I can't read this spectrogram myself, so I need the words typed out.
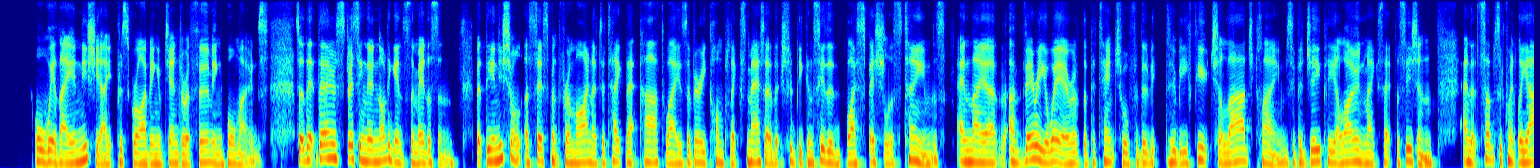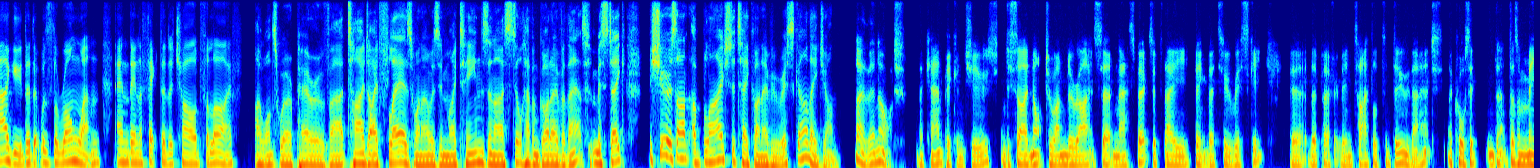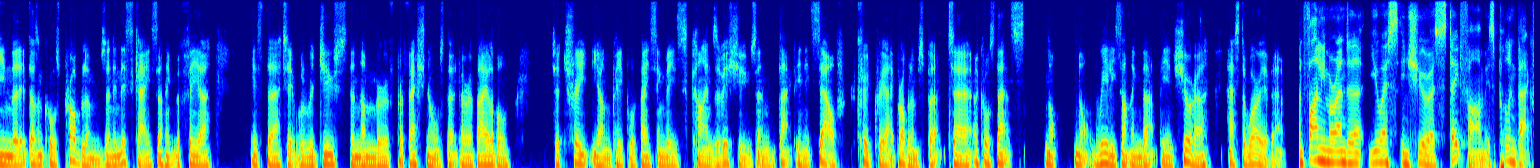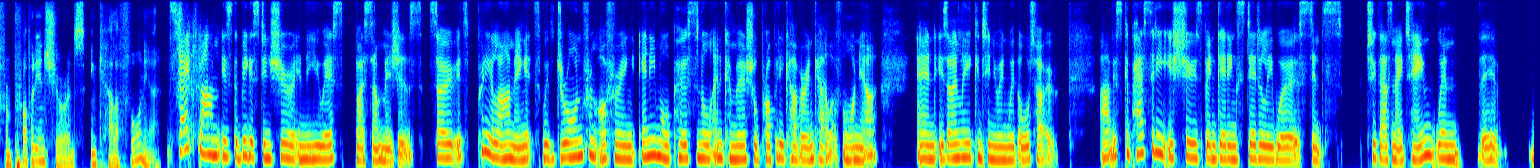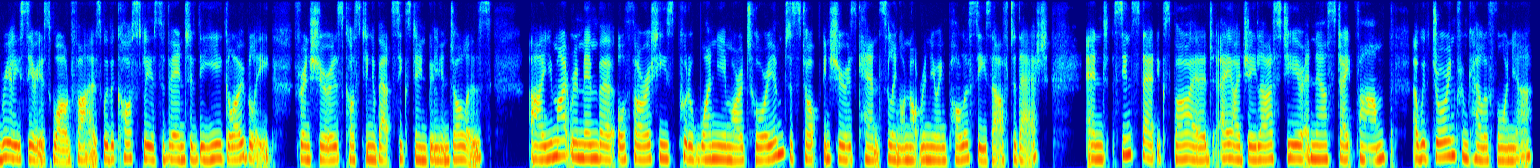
or where they initiate prescribing of gender affirming hormones. So that they're stressing they're not against the medicine, but the initial assessment for a minor to take that pathway is a very complex matter that should be considered by specialist teams. And they are, are very aware of the potential for there to be future large claims if a GP alone makes that decision. And it subsequently argued that it was the wrong one and then affected a child for life. I once wore a pair of uh, tie dyed flares when I was in my teens, and I still haven't got over that mistake. Insurers aren't obliged to take on every risk, are they, John? No, they're not. They can pick and choose and decide not to underwrite certain aspects if they think they're too risky. Uh, they're perfectly entitled to do that. Of course, it that doesn't mean that it doesn't cause problems. And in this case, I think the fear is that it will reduce the number of professionals that are available to treat young people facing these kinds of issues, and that in itself could create problems. But uh, of course, that's not not really something that the insurer has to worry about. And finally, Miranda, US insurer State Farm is pulling back from property insurance in California. State Farm is the biggest insurer in the US by some measures. So it's pretty alarming. It's withdrawn from offering any more personal and commercial property cover in California and is only continuing with auto. Uh, this capacity issue's been getting steadily worse since 2018 when the really serious wildfires were the costliest event of the year globally for insurers, costing about $16 billion. Uh, you might remember authorities put a one year moratorium to stop insurers cancelling or not renewing policies after that. And since that expired, AIG last year and now State Farm are withdrawing from California.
